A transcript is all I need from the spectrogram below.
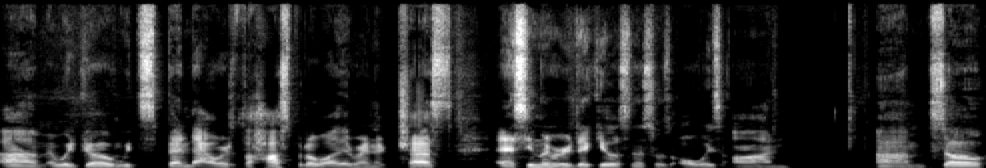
Um, and we'd go and we'd spend hours at the hospital while they ran their chests. And it seemed like ridiculousness was always on. Um, so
